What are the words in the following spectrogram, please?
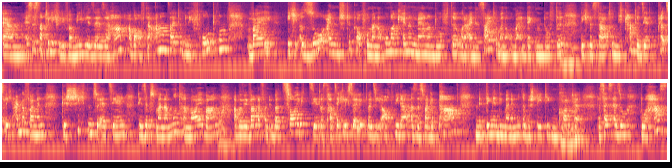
Ähm, es ist natürlich für die Familie sehr, sehr hart, aber auf der anderen Seite bin ich froh drum, weil ich so ein Stück auch von meiner Oma kennenlernen durfte oder eine Seite meiner Oma entdecken durfte, mhm. die ich bis dato nicht kannte. Sie hat plötzlich angefangen, Geschichten zu erzählen, die selbst meiner Mutter neu waren, ja. aber wir waren davon überzeugt, sie hat das tatsächlich so erlebt, weil sie auch wieder, also das war gepaart mit Dingen, die meine Mutter bestätigen konnte. Mhm. Das heißt also, du hast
